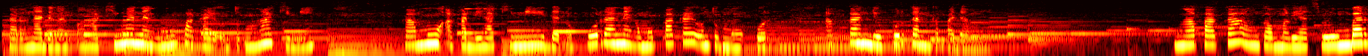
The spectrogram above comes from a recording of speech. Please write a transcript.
Karena dengan penghakiman yang kamu pakai untuk menghakimi, kamu akan dihakimi dan ukuran yang kamu pakai untuk mengukur akan diukurkan kepadamu. Mengapakah engkau melihat selumbar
